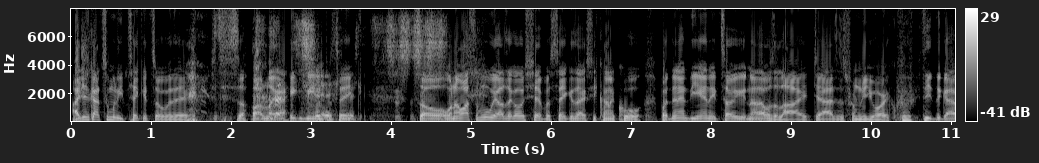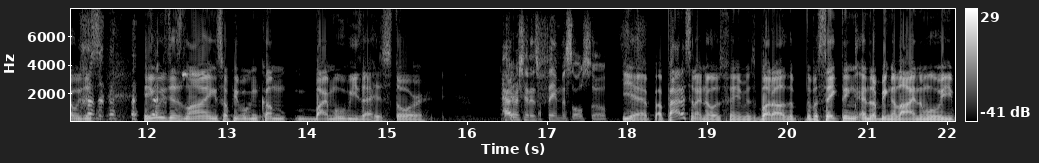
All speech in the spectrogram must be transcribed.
I just got too many tickets over there. so I'm like, I hate being in Passaic. So when I watched the movie, I was like, "Oh shit, Passaic is actually kind of cool." But then at the end, they tell you, "No, that was a lie. Jazz is from New York." the guy was just he was just lying so people can come buy movies at his store. Paterson is famous also. Yeah, Paterson I know is famous, but uh, the the Passaic thing ended up being a lie in the movie.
